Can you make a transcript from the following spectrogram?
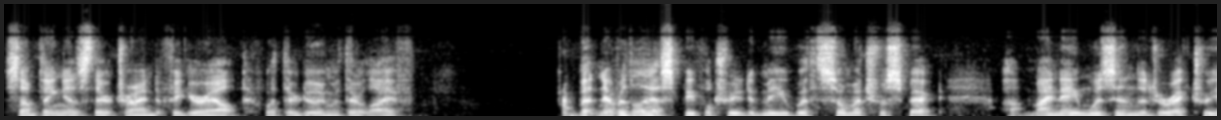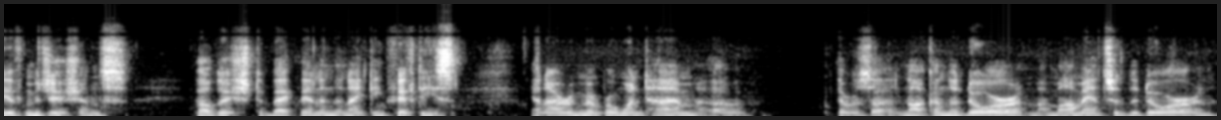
something as they're trying to figure out what they're doing with their life. But nevertheless, people treated me with so much respect. Uh, my name was in the Directory of Magicians, published back then in the 1950s. And I remember one time uh, there was a knock on the door. My mom answered the door, and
